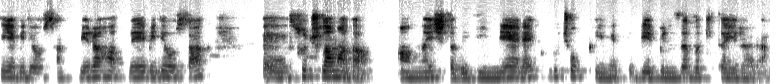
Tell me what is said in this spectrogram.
diyebiliyorsak, bir rahatlayabiliyorsak e, suçlamadan, anlayışla ve dinleyerek bu çok kıymetli. Birbirinize vakit ayırarak.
